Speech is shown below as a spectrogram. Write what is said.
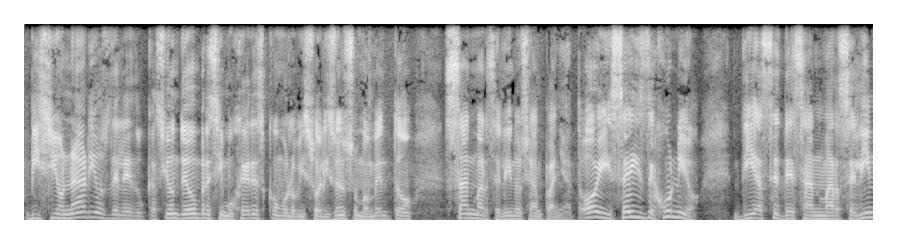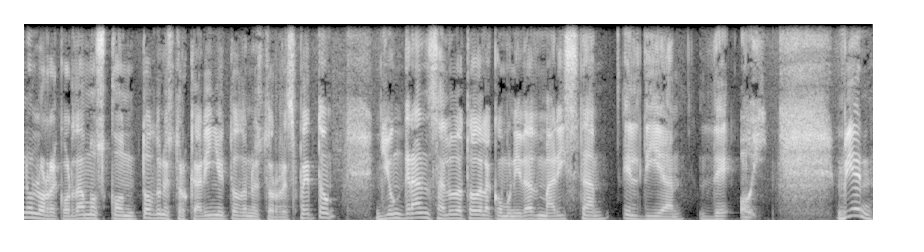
visionarios de la educación de hombres y mujeres como lo visualizó en su momento San Marcelino Champañat. Hoy, 6 de junio, día de San Marcelino, lo recordamos con todo nuestro cariño y todo nuestro respeto. Y un gran saludo a toda la comunidad marista el día de hoy. Bien,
